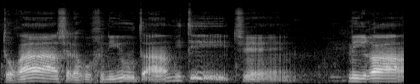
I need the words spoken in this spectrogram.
התורה, של הרוחניות האמיתית שמאירה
